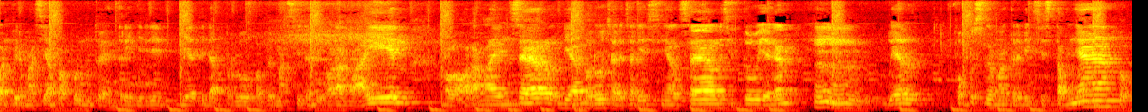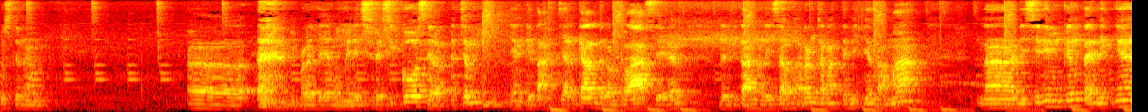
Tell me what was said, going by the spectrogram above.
konfirmasi apa pun untuk entry jadi dia tidak perlu konfirmasi dari orang lain. Kalau orang lain sell dia baru cari-cari sinyal sell di situ ya kan? Hmm. dia fokus dengan trading sistemnya fokus dengan eh, gimana dia memanage risiko segala macam yang kita ajarkan dalam kelas ya kan? Dan kita analisa bareng karena tekniknya sama. Nah di sini mungkin tekniknya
